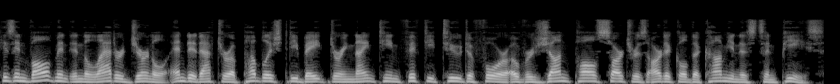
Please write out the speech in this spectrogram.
His involvement in the latter journal ended after a published debate during 1952–4 over Jean-Paul Sartre's article The Communists and Peace.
